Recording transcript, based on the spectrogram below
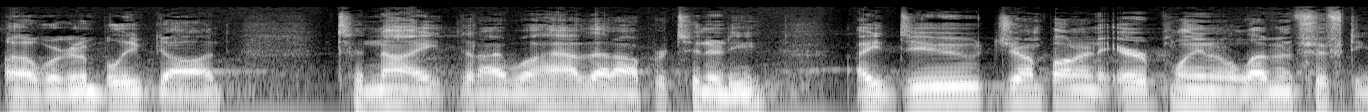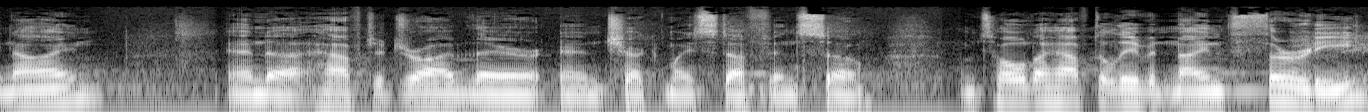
uh, we're going to believe God tonight that I will have that opportunity. I do jump on an airplane at 11:59 and uh, have to drive there and check my stuff in. So I'm told I have to leave at 9:30.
